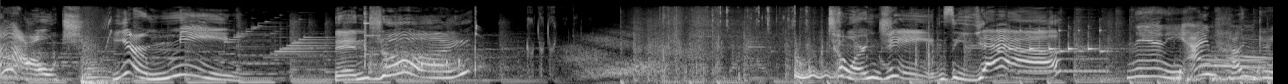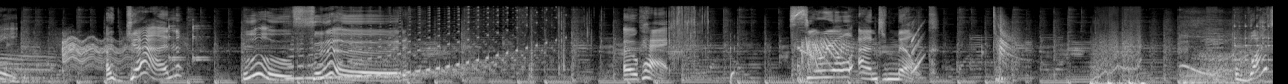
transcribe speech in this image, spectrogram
Ouch! You're mean! Enjoy! Torn jeans, yeah! Nanny, I'm hungry. Again? Ooh, food! Okay. Cereal and milk. What?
